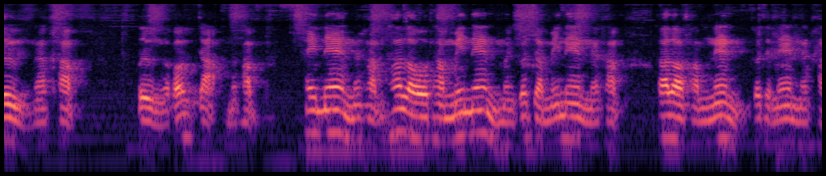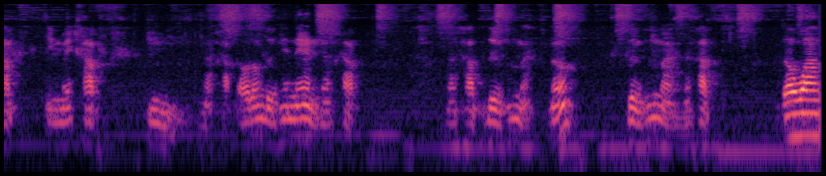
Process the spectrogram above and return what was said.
ตึงนะครับ ตึงแล้วก็จับนะครับ ให้แน่นนะครับ ถ้าเราทำไม่แน่นมันก็จะไม่แน่นนะครับ ถ้าเราทำแน่นก็จะแน่นนะครับ จริงไหมครับ อืมนะครับ เราต้องดึงให้แน่นนะครับนะครับ ดึงขึ้นมาเนาะดึงขึ้นมานะครับ ระวัง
